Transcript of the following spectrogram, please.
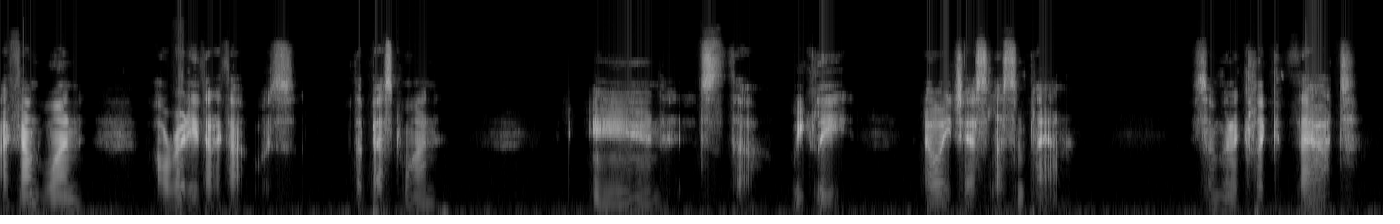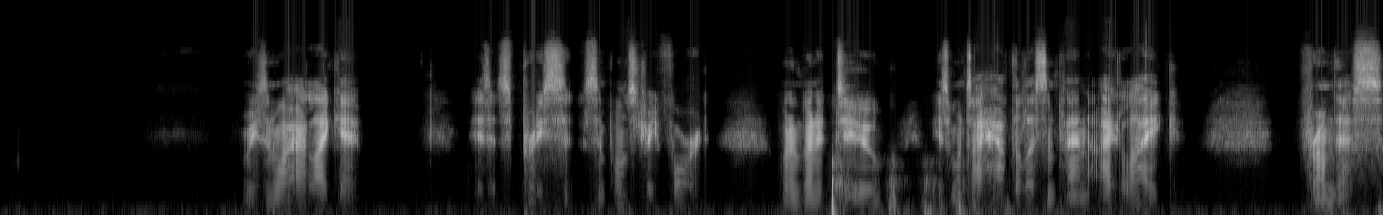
I found one already that I thought was the best one. And it's the weekly LHS lesson plan. So I'm going to click that. Reason why I like it is it's pretty simple and straightforward. What I'm going to do is once I have the lesson plan I like from this,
